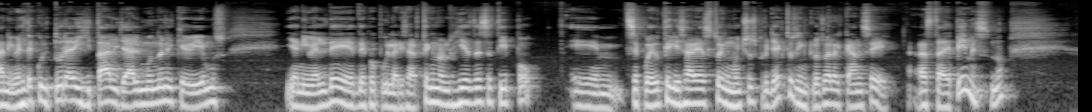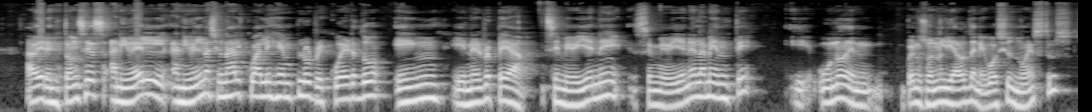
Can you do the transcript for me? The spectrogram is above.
a nivel de cultura digital, ya el mundo en el que vivimos y a nivel de, popularizar tecnologías de ese tipo, em, se puede utilizar esto en muchos proyectos, incluso al alcance hasta de pymes, ¿no? A ver, entonces a nivel, a nivel nacional, ¿cuál ejemplo recuerdo en, en RPA? Se me viene, se me viene a la mente eh, uno de, bueno, son aliados de negocios nuestros.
